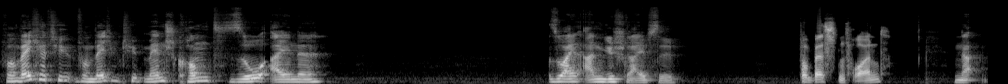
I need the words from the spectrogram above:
Von welcher Typ, von welchem Typ Mensch kommt so eine so ein Angeschreibsel? Vom besten Freund. Na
